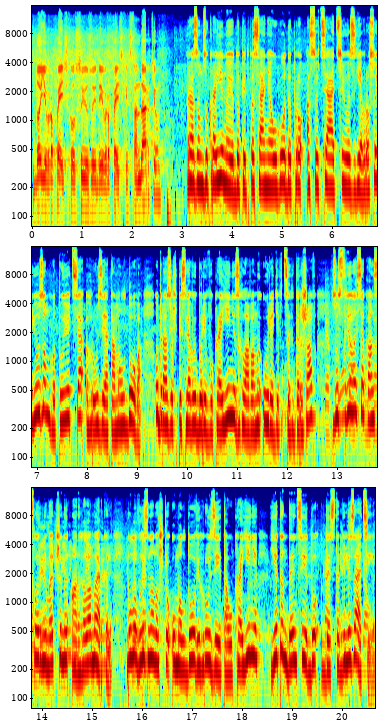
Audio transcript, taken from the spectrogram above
до Європейського Союзу і до європейських стандартів. Разом з Україною до підписання угоди про асоціацію з Євросоюзом готуються Грузія та Молдова. Одразу ж після виборів в Україні з главами урядів цих держав зустрілася канцлер Німеччини Ангела Меркель. Було визнано, що у Молдові, Грузії та Україні є тенденції до дестабілізації.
